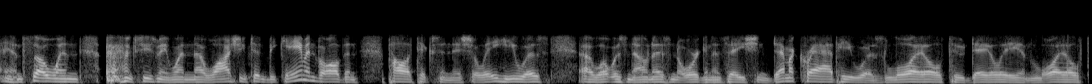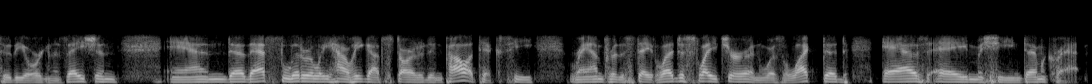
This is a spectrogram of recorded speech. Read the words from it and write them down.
And so when, excuse me, when uh, Washington became involved in politics initially, he was uh, what was known as an organization Democrat. He was loyal to Daley and loyal to the organization, and uh, that's literally how he got started in politics. He ran for the state legislature and was elected as a machine Democrat.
